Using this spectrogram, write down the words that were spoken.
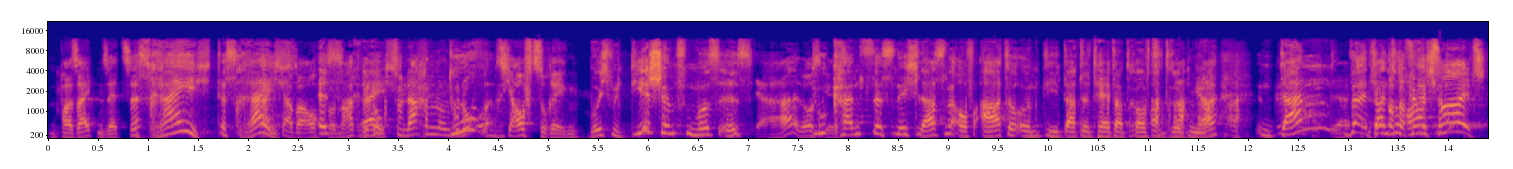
ein paar Seitensätze. Das reicht, das reicht. reicht aber auch schon. Man hat reicht. genug zu lachen und du, genug, um sich aufzuregen. Wo ich mit dir schimpfen muss, ist, ja, los du geht's. kannst es nicht lassen, auf Arte und die Datteltäter drauf zu drücken, ja? Dann, ja. ich dann hab so, doch dafür oh, bezahlt.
